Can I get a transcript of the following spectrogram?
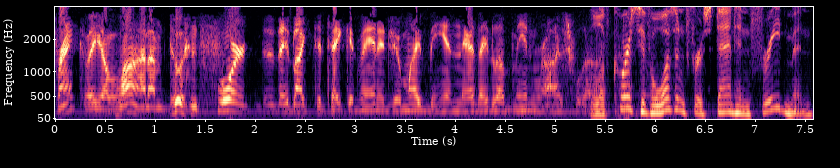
frankly, a lot. I'm doing four. They'd like to take advantage of my being there. They love me in Roswell. Well, of course, if it wasn't for Stanton Friedman,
